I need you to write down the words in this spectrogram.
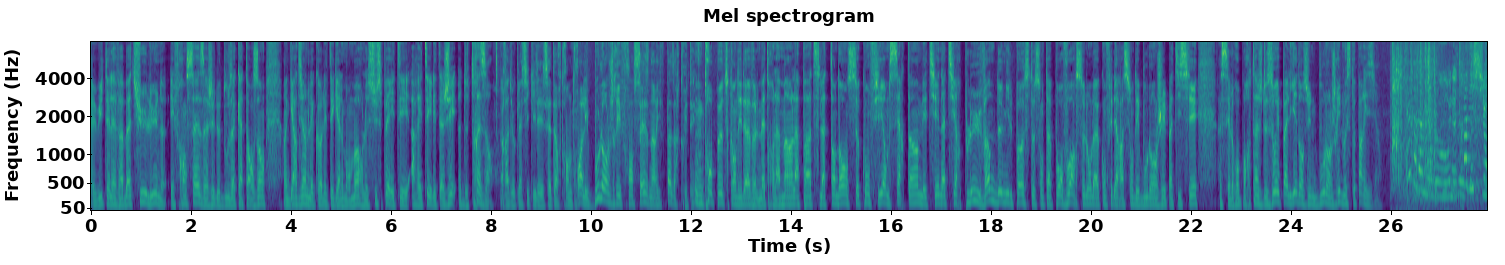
Huit élèves abattus, l'une est française, âgée de 12 à 14 ans. Un gardien de l'école est également mort. Le suspect a été arrêté, il est âgé de 13 ans. Radio Classique, il est 7h33. Les boulangeries françaises n'arrivent pas à recruter. Trop peu de candidats veulent mettre la main à la pâte. La tendance se confirme. Certains métiers n'attirent plus. 22 000 postes sont à pourvoir selon la Confédération des boulangers pâtissiers. C'est le reportage de Zoé Pallier dans une boulangerie de l'Ouest parisien. Madame Bonjour, une tradition.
